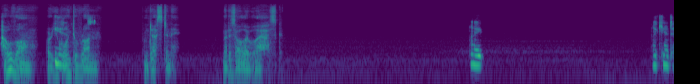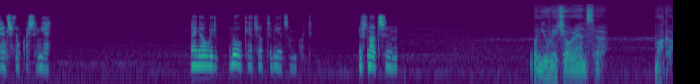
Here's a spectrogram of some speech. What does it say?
How long are you Yes. going to run from destiny? That is all I will ask. I I can't answer that question yet. I know it will catch up to me at some point. If not soon. When you reach your answer, Mako,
